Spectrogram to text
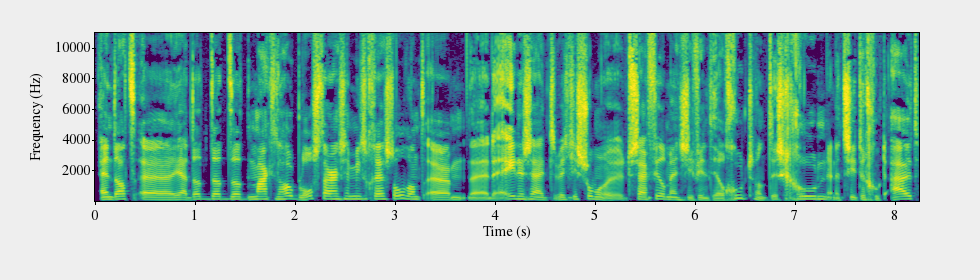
En dat, eh, ja, dat, dat, dat maakt een hoop los daar in Sint-Michelsgestel. Want ehm, eh, de ene zijde, weet je, sommige, er zijn veel mensen die vinden het heel goed, want het is groen en het ziet er goed uit.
